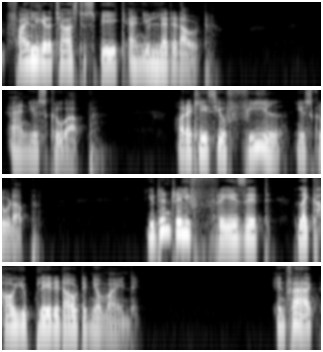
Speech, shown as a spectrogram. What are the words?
You finally get a chance to speak and you let it out. And you screw up or at least you feel you screwed up. You didn't really phrase it like how you played it out in your mind. In fact,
